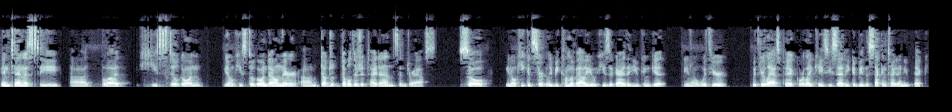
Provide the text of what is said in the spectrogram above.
in Tennessee. Uh, but he's still going. You know, he's still going down there um, double digit tight ends in drafts. So you know, he could certainly become a value. He's a guy that you can get, you know, with your with your last pick, or like Casey said, he could be the second tight end you pick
